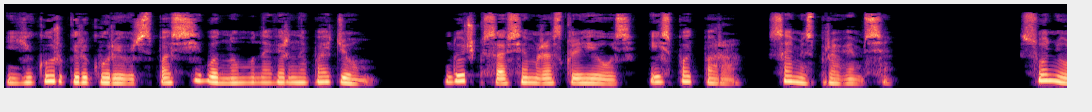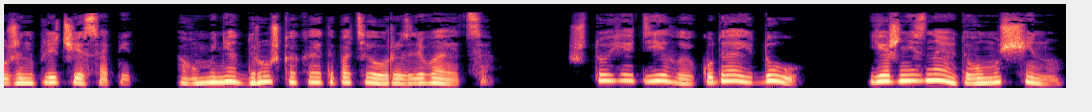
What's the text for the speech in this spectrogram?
Егор Григорьевич, спасибо, но мы, наверное, пойдем. Дочка совсем расклеилась, ей спать пора, сами справимся. Соня уже на плече сопит, а у меня дрожь какая-то по телу разливается. Что я делаю, куда иду? Я же не знаю этого мужчину.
